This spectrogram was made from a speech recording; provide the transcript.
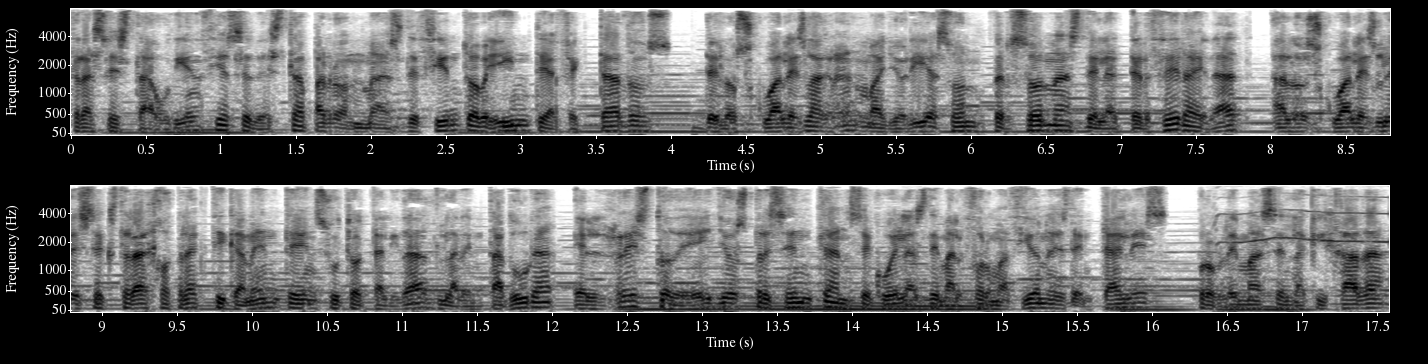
Tras esta audiencia se destaparon más de 120 afectados, de los cuales la gran mayoría son personas de la tercera edad, a los cuales les extrajo prácticamente en su totalidad la dentadura, el resto de ellos presentan secuelas de malformaciones dentales, problemas en la quijada,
